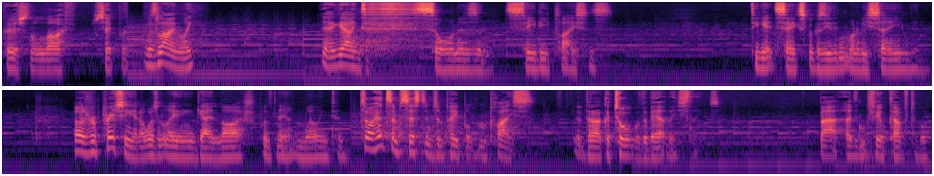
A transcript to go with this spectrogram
personal life separate. It was lonely. Yeah, going to saunas and seedy places to get sex because you didn't want to be seen. I was repressing it. I wasn't leading a gay life. wasn't out in Wellington. So I had some systems and people in place that I could talk with about these things. But I didn't feel comfortable.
